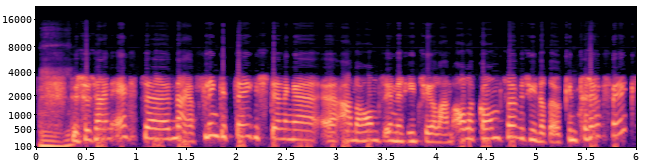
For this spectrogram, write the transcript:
Mhm. Dus er zijn echt uh, nou ja, flinke tegenstellingen aan de hand in de retail aan alle kanten. We zien dat ook in traffic.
